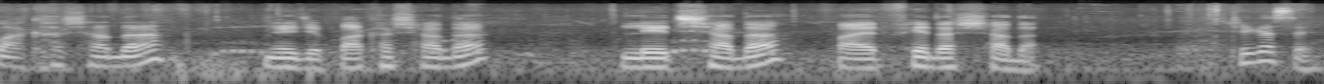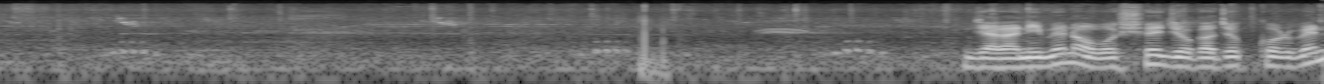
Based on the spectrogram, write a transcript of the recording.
পাখা সাদা, এই যে পাখা সাদা, লেজ সাদা, পায়ের ফেদার সাদা। ঠিক আছে? যারা নেবেন অবশ্যই যোগাযোগ করবেন।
